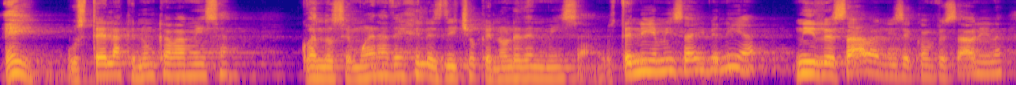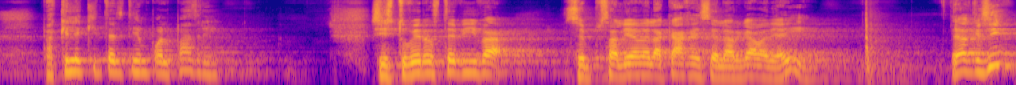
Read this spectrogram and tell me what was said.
Hey, usted la que nunca va a misa, cuando se muera déjeles dicho que no le den misa. Usted ni a misa ahí venía, ni rezaba, ni se confesaba, ni nada. ¿Para qué le quita el tiempo al Padre? Si estuviera usted viva, se salía de la caja y se largaba de ahí. ¿Verdad que sí?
